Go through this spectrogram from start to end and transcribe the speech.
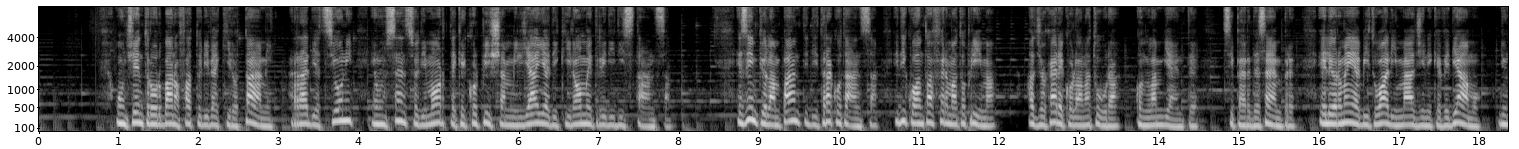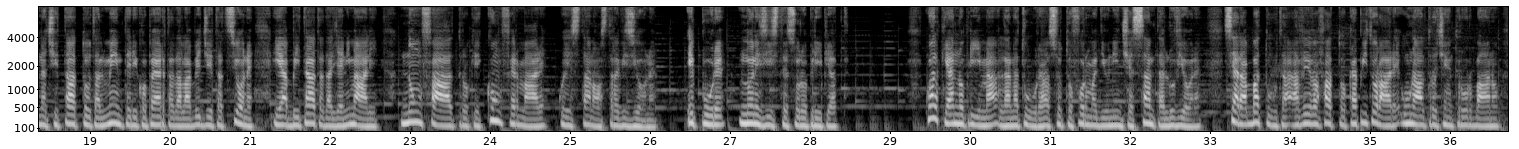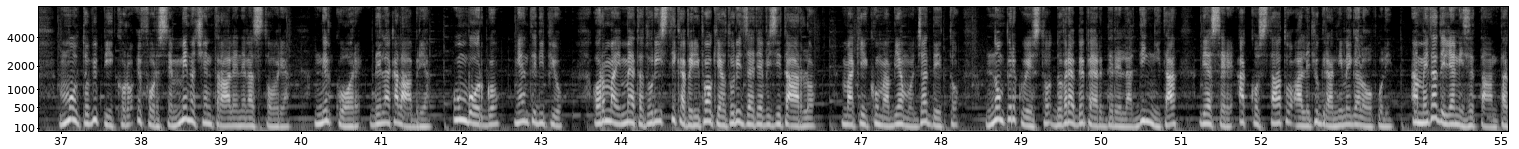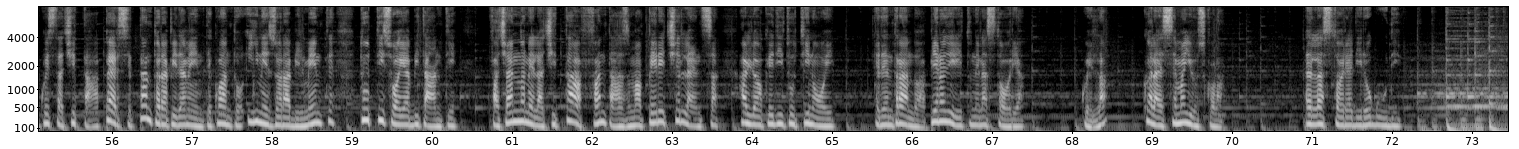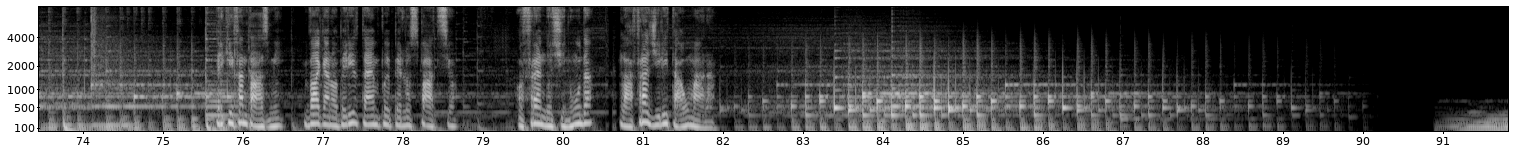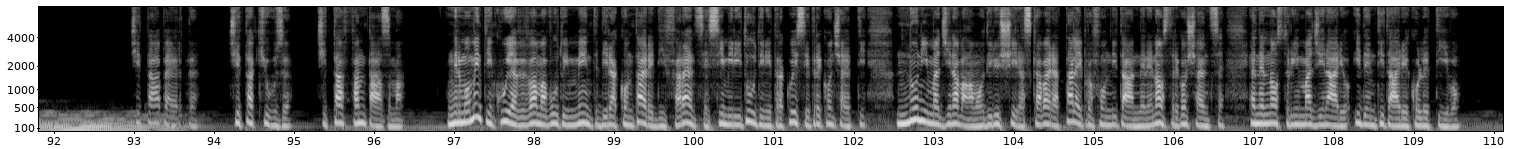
Un centro urbano fatto di vecchi rottami, radiazioni e un senso di morte che colpisce a migliaia di chilometri di distanza. Esempio lampante di tracotanza e di quanto affermato prima, a giocare con la natura, con l'ambiente, si perde sempre e le ormai abituali immagini che vediamo di una città totalmente ricoperta dalla vegetazione e abitata dagli animali non fa altro che confermare questa nostra visione. Eppure non esiste solo Pripyat. Qualche anno prima la natura, sotto forma di un'incessante alluvione, si era abbattuta e aveva fatto capitolare un altro centro urbano, molto più piccolo e forse meno centrale nella storia, nel cuore della Calabria. Un borgo, niente di più, ormai meta turistica per i pochi autorizzati a visitarlo, ma che, come abbiamo già detto, non per questo dovrebbe perdere la dignità di essere accostato alle più grandi megalopoli. A metà degli anni 70 questa città perse tanto rapidamente quanto inesorabilmente tutti i suoi abitanti, facendone la città fantasma per eccellenza agli occhi di tutti noi ed entrando a pieno diritto nella storia. Quella con la S maiuscola. È la storia di Rogudi. Perché i fantasmi vagano per il tempo e per lo spazio, offrendoci nuda la fragilità umana. Città aperte, città chiuse, città fantasma. Nel momento in cui avevamo avuto in mente di raccontare differenze e similitudini tra questi tre concetti, non immaginavamo di riuscire a scavare a tale profondità nelle nostre coscienze e nel nostro immaginario identitario e collettivo.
